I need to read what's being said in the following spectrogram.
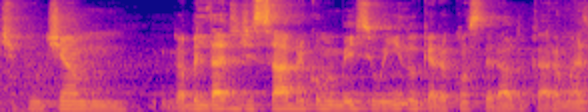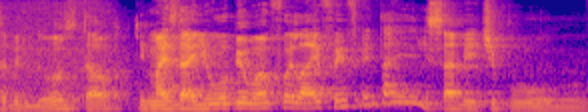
tipo tinha habilidade de sabre como o Mace Windu, que era considerado o cara mais habilidoso e tal. Mas daí o Obi-Wan foi lá e foi enfrentar ele, sabe? Tipo,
